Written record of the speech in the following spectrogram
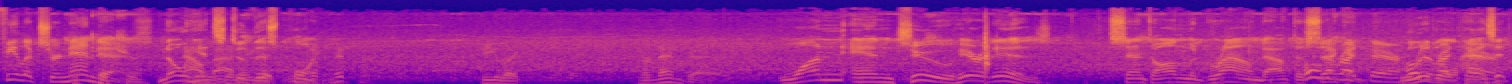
Felix Hernandez. No hits to this point. Felix Hernandez. One and two. Here it is. Sent on the ground out to Hold it second. right there. Hold it Riddle right has there. it.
